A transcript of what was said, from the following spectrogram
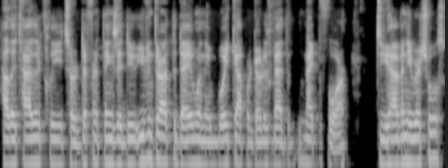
how they tie their cleats or different things they do even throughout the day when they wake up or go to bed the night before. Do you have any rituals?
